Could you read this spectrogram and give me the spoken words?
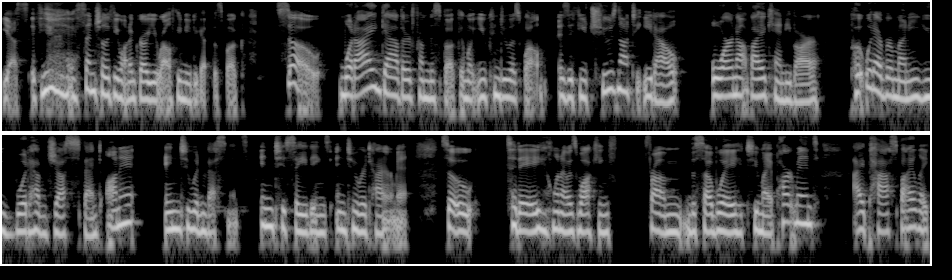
Yes, if you essentially, if you want to grow your wealth, you need to get this book. So, what I gathered from this book and what you can do as well is if you choose not to eat out or not buy a candy bar, put whatever money you would have just spent on it into investments, into savings, into retirement. So today, when I was walking from the subway to my apartment, I passed by like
